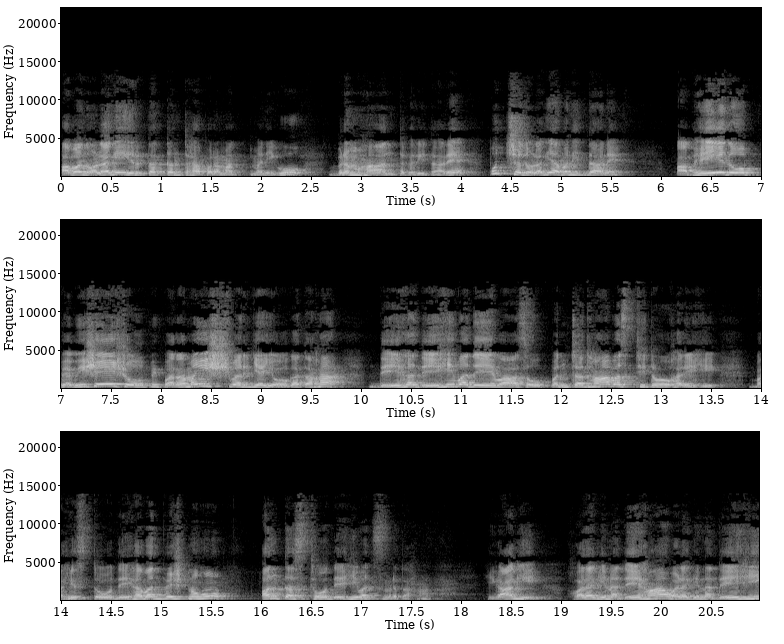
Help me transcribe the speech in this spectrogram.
ಅವನೊಳಗೆ ಇರತಕ್ಕಂತಹ ಪರಮಾತ್ಮನಿಗೂ ಬ್ರಹ್ಮ ಅಂತ ಕರೀತಾರೆ. ಪುಚ್ಛದೊಳಗೆ ಅವನಿದ್ದಾನೆ. ಅಭೇದೋಪ್ಯವಿಶೇಷೋಪಿ ಪರಮೈಶ್ವರ್ಯ ಯೋಗತಃ ದೇಹ ದೇಹಿವ ದೇವಾಸೌ ಪಂಚಧಾವಸ್ಥಿತೋ ಹರಿಹಿ ಬಹಿಸ್ಥೋ ದೇಹವದ್ವಿಷ್ಣು ಅಂತಸ್ಥೋ ದೇಹಿವತ್ ಸ್ಮೃತಃ ಹೀಗಾಗಿ ಹೊರಗಿನ ದೇಹ, ಒಳಗಿನ ದೇಹಿ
